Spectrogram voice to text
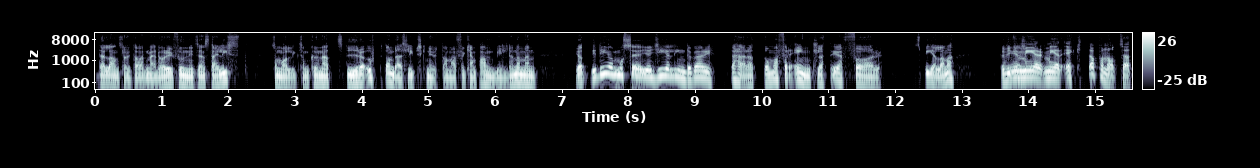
där landslaget har varit med. Då har det ju funnits en stylist som har liksom kunnat styra upp de där slipsknutarna för kampanjbilderna. Men ja, det är det jag måste säga. Jag ger Lindeberg det här att de har förenklat det för spelarna. För vi det är kanske, mer, mer äkta på något sätt.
